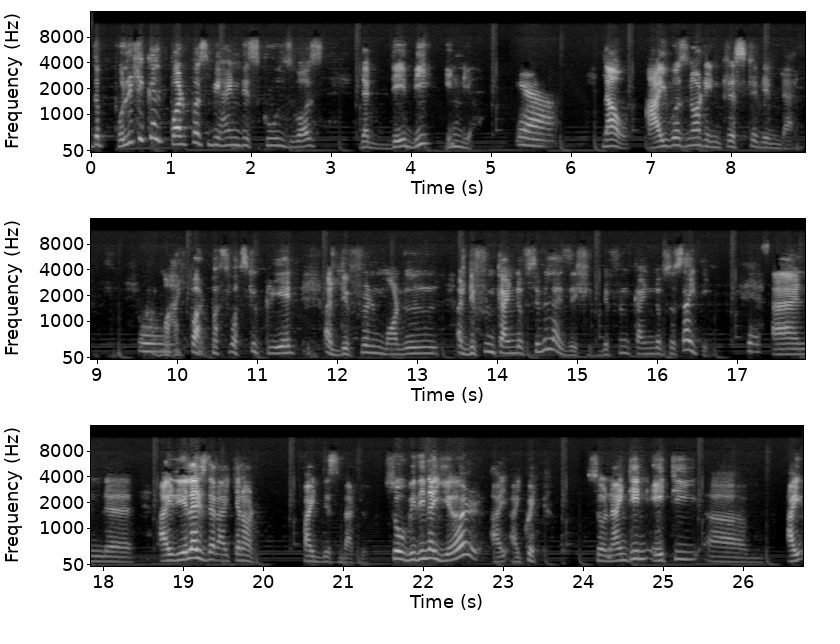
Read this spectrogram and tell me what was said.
the political purpose behind these schools was that they be India. Yeah. Now, I was not interested in that. Mm. My purpose was to create a different model, a different kind of civilization, different kind of society. Yes. And uh, I realized that I cannot fight this battle. So within a year, I, I quit. So 1980, um, I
